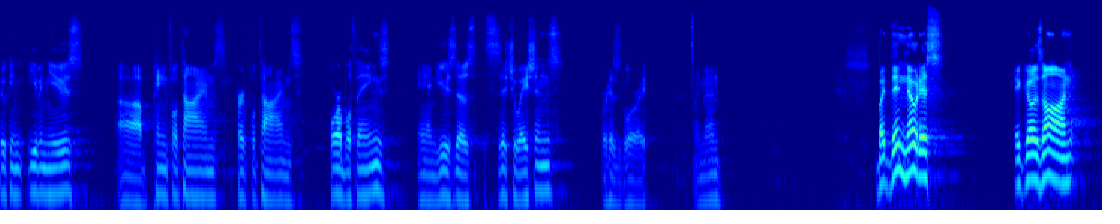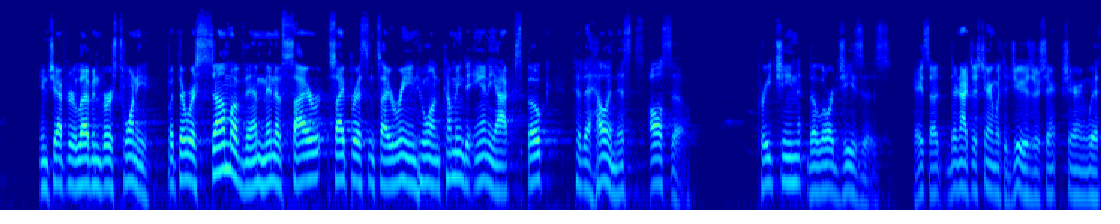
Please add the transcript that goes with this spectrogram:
who can even use uh, painful times, hurtful times, horrible things, and use those situations for his glory. Amen. But then notice it goes on in chapter 11, verse 20. But there were some of them, men of Cyprus and Cyrene, who on coming to Antioch spoke to the Hellenists also, preaching the Lord Jesus. Okay, so they're not just sharing with the Jews, they're sharing with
